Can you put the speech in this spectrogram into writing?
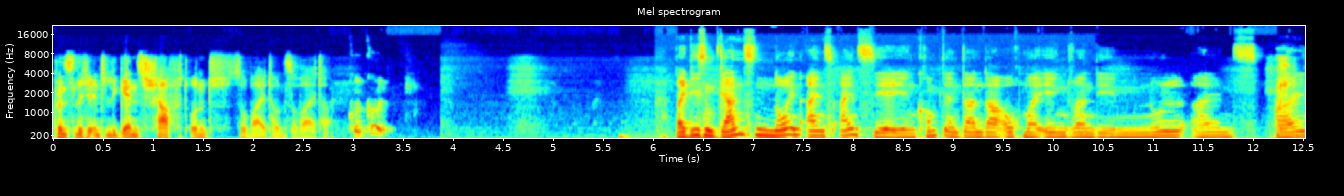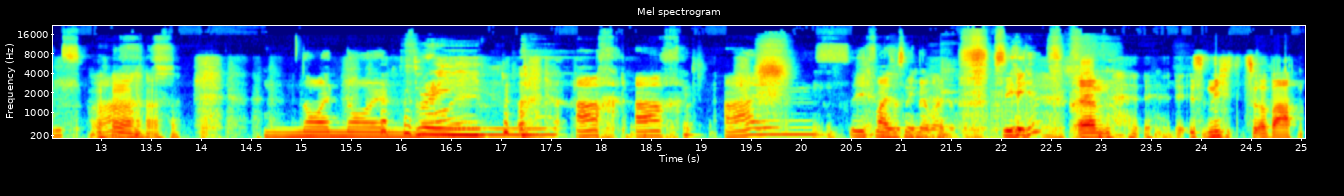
künstliche Intelligenz schafft und so weiter und so weiter. Cool, cool. Bei diesen ganzen 911-Serien kommt denn dann da auch mal irgendwann die 0118 999 881 ich weiß es nicht mehr weiter. Serie? Ähm, ist nicht zu erwarten.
